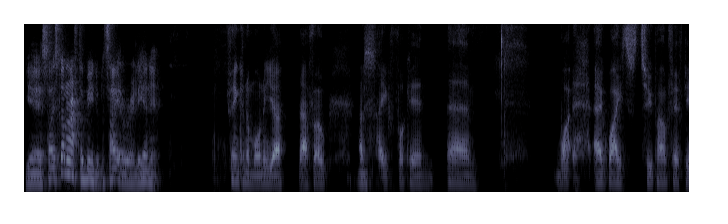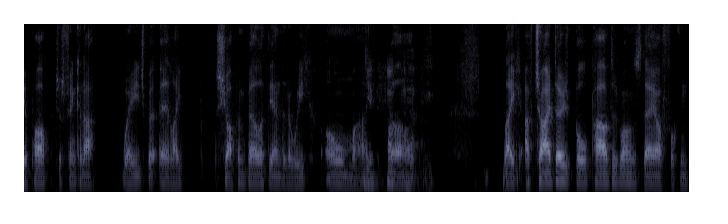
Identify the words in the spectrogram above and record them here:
Yeah, so it's gonna have to be the potato, really, isn't it? Thinking of money, yeah. Defo. Mm. I'd say fucking um what egg whites, two pound fifty a pop. Just think of that wage but uh, like shopping bill at the end of the week. Oh my yeah, god. Like I've tried those bull powdered ones, they are fucking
